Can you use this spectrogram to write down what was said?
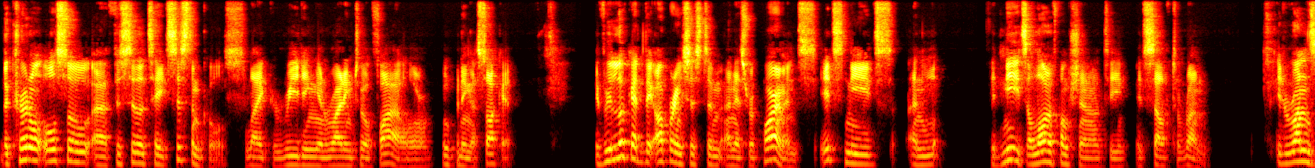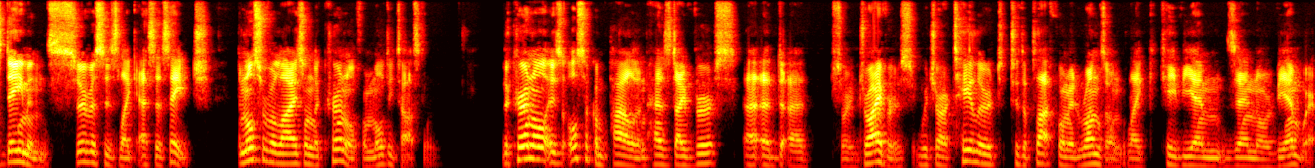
The kernel also uh, facilitates system calls like reading and writing to a file or opening a socket. If we look at the operating system and its requirements, it needs, and it needs a lot of functionality itself to run. It runs daemons, services like SSH, and also relies on the kernel for multitasking. The kernel is also compiled and has diverse uh, uh, sorry, drivers which are tailored to the platform it runs on, like KVM, Xen, or VMware.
